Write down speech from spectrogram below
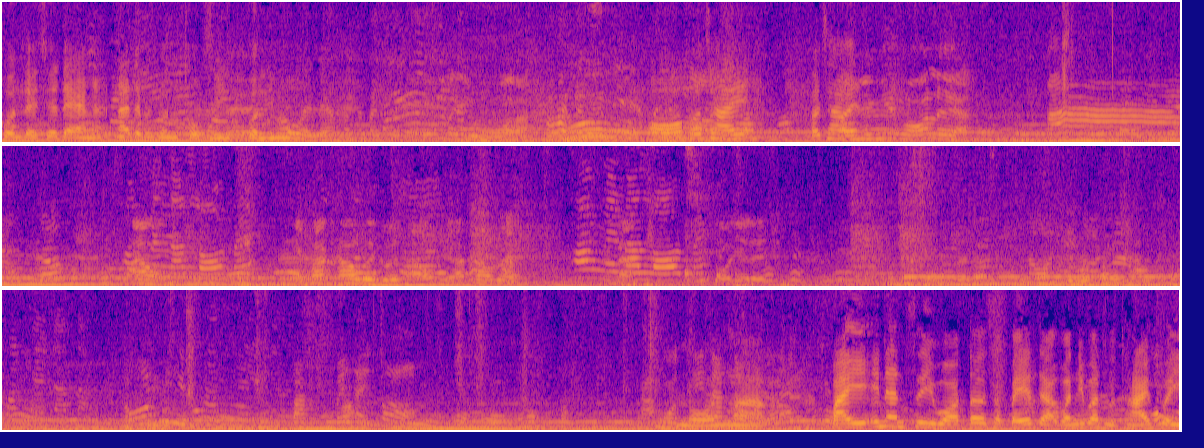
คนใส่เสื้อแดงอะ น่าจะเป็นคนกดรีกดรีโมทอ๋อเขาใช้เขาใช้ยิ่งร้อนเลยอะาเข้าด้วยดูเสาเก็บผ้าเข้าด้วยนี่น่ะนี่โตเยอะเลยไปไหนต่อร้อนมาก ไปไอ้นั่นซีวอเตอร์สเปซอะวันนี้วันสุดท้ายฟรี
